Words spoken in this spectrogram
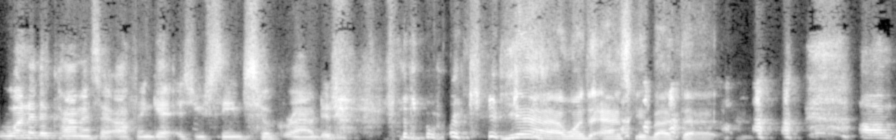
one of the comments I often get is, "You seem so grounded for the work you do." Yeah, I wanted to ask you about that. um,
